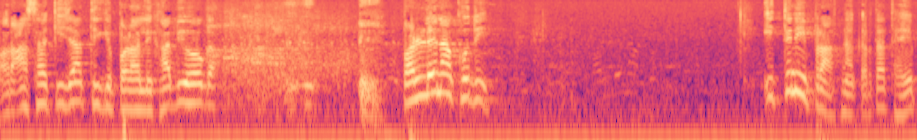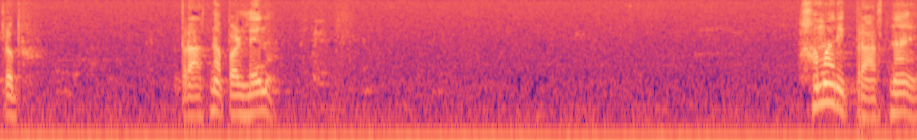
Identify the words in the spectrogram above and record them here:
और आशा की जाती कि पढ़ा लिखा भी होगा। पढ़ लेना खुद ही। इतनी प्रार्थना करता था, हे प्रभु प्रार्थना पढ़ लेना। हमारी प्रार्थनाएँ,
